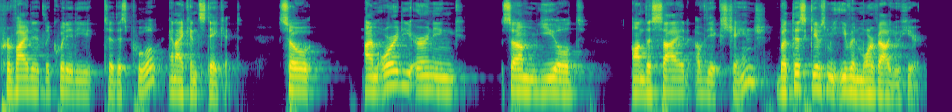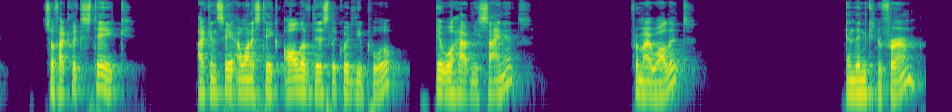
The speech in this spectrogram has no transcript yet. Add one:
provided liquidity to this pool and I can stake it. So I'm already earning some yield on the side of the exchange, but this gives me even more value here. So if I click stake, I can say I want to stake all of this liquidity pool. It will have me sign it from my wallet and then confirm.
